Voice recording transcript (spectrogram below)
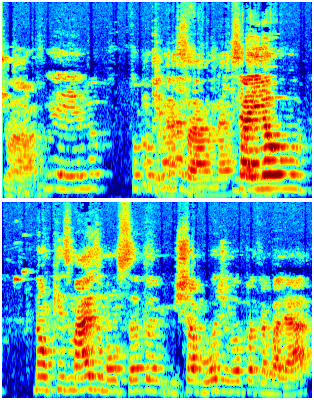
Claro. E aí eu tô Que procurando. nessa, nessa... Daí eu não quis mais, o Monsanto me chamou de novo pra trabalhar.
